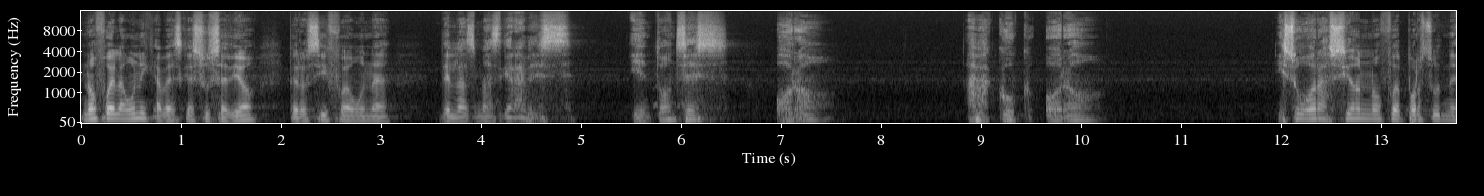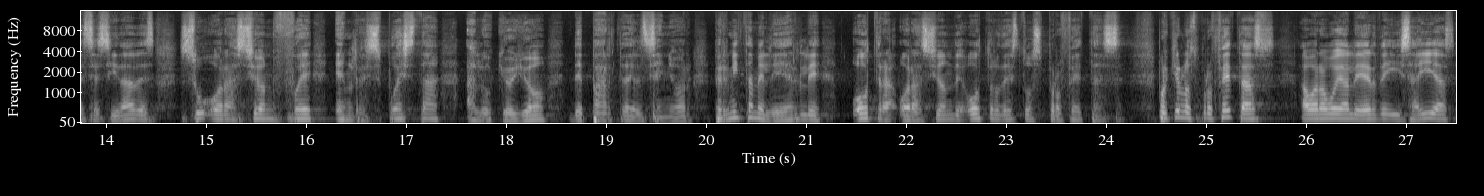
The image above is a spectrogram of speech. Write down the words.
No fue la única vez que sucedió, pero sí fue una de las más graves. Y entonces oró. Habacuc oró. Y su oración no fue por sus necesidades, su oración fue en respuesta a lo que oyó de parte del Señor. Permítame leerle otra oración de otro de estos profetas, porque los profetas, ahora voy a leer de Isaías,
